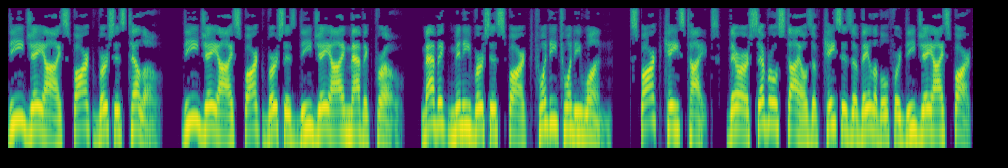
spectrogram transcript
DJI Spark vs Tello. DJI Spark vs DJI Mavic Pro. Mavic Mini vs Spark 2021. Spark case types. There are several styles of cases available for DJI Spark,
